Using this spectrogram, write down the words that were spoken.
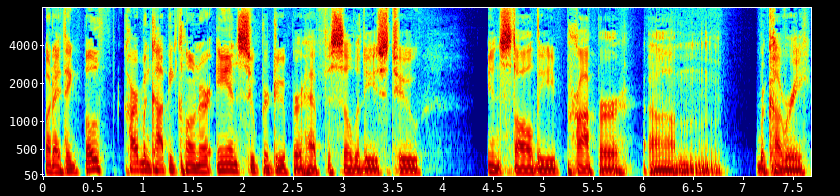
but I think both Carbon Copy Cloner and SuperDuper have facilities to install the proper um, recovery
